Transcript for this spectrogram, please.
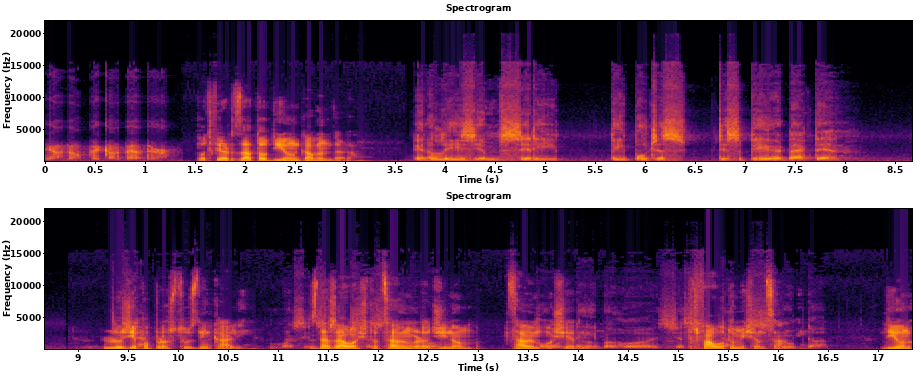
Yeah, no, they got it bad there. Potwierdza to Dion Gavender. In Elysium City, people just disappeared back then. Ludzie po prostu znikali. Zdarzało się to całym rodzinom, całym osiedlom. Trwało to miesiącami. Dion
